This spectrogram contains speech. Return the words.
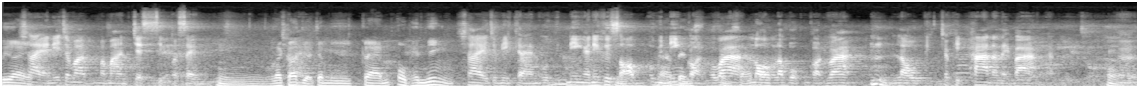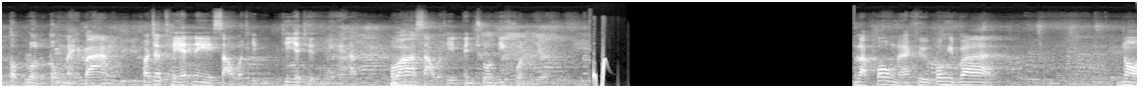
เรื่อยใช่ อันนี้จะมาประมาณ 70%อืมแล้วก็ใช่เดี๋ยวจะมีแกรนด์โอเพนนิ่งใช่จะมีแกรนด์โอเพนนิ่งอันนี้คือซอฟต์โอเพนนิ่งเป็นก่อนเพราะว่าเป็น soft ลองระบบก่อนว่าเราจะผิดพลาดอะไรบ้างครับอืมเออตกหล่นตรงไหนบ้างเขาจะเทสในเสาร์อาทิตย์ที่จะถึงนี้ครับเพราะว่าเสาร์อาทิตย์เป็นช่วงที่คนเยอะ สำหรับโป้งนะคือโป้งคิดว่านอ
